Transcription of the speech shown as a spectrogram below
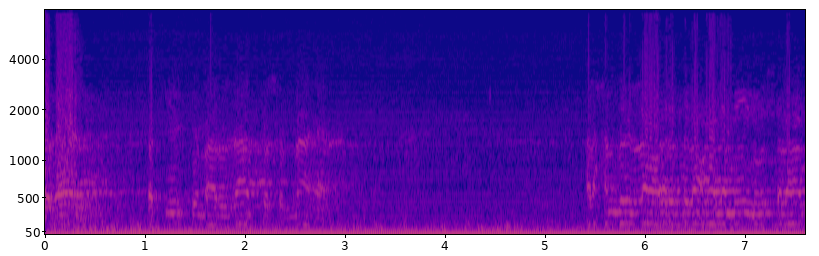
بغیر فقیر کے معروضات کو سننا ہے۔ الحمد لله رب العالمين والصلاة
